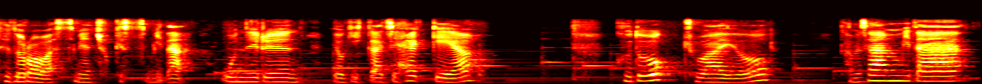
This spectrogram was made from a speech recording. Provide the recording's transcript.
되돌아왔으면 좋겠습니다. 오늘은 여기까지 할게요. 구독, 좋아요, 감사합니다.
